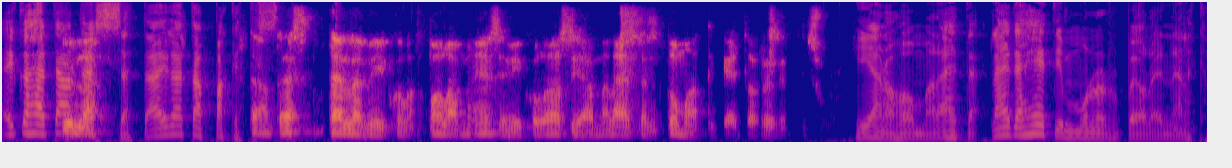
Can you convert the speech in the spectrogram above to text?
eiköhän tämä Kyllä. tässä. Tämä eiköhän tämä Tämä on paketissa. tässä, tällä viikolla. Palaamme ensi viikolla asiaan. Mä lähetän se tomaattikeiton resepti sulle. Hieno homma. Lähetään, lähetään heti, mun rupeaa olemaan nälkä.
